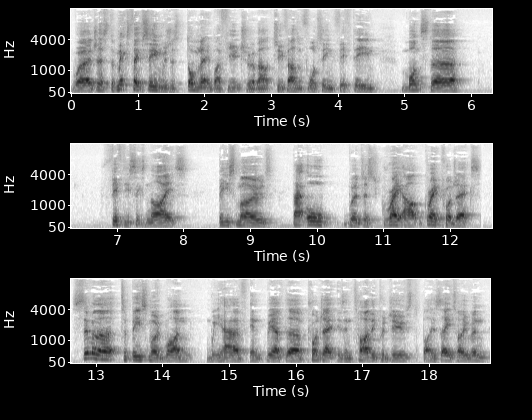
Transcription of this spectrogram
were just the mixtape scene was just dominated by Future about 2014-15, Monster, 56 Nights, Beast Mode, that all were just great out, great projects. Similar to Beast Mode 1, we have in, we have the project is entirely produced by Zaytoven,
